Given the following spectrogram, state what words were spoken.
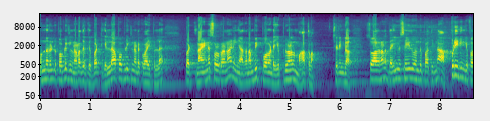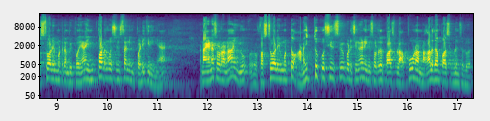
ஒன்று ரெண்டு பப்ளிக்கில் நடந்திருக்கு. பட் எல்லா பப்ளிக்கும் நடக்க வாய்ப்பில்லை. பட் நான் என்ன சொல்கிறேன்னா நீங்கள் அதை நம்பிட்டு போக வேண்டாம். எப்படி வேணாலும் மாற்றலாம் சரிங்களா? ஸோ அதனால் தயவு செய்து வந்து பார்த்தீங்கன்னா அப்படி நீங்கள் ஃபஸ்ட் வாலி மட்டும் நம்பி போய் ஏன்னா இம்பார்ட்டன்ட் கொஸ்டின்ஸ் தான் நீங்கள் படிக்கிறீங்க. நான் என்ன சொல்கிறேன்னா யூ ஃபஸ்ட் வாலி மட்டும் அனைத்து கொஸ்டின்ஸுமே படிச்சிங்கன்னா நீங்கள் சொல்கிறது பாசிபிள் அப்போவும் நான் நாலு தான் பாசிபிள்னு சொல்லுவேன்.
